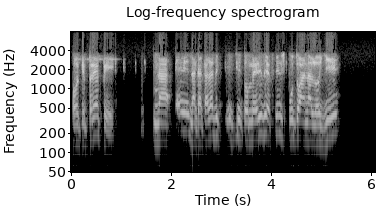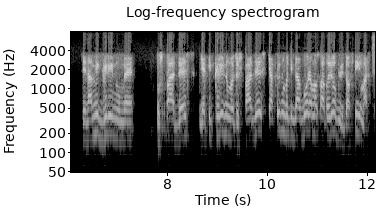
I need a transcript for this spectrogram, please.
ότι πρέπει να, ε, να καταλάβει το μερίδιο ευθύνης που το αναλογεί και να μην κρίνουμε τους πάντες, γιατί κρίνουμε τους πάντες και αφήνουμε την καμπούρα μας στο απερόβλητο. Αυτοί είμαστε.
